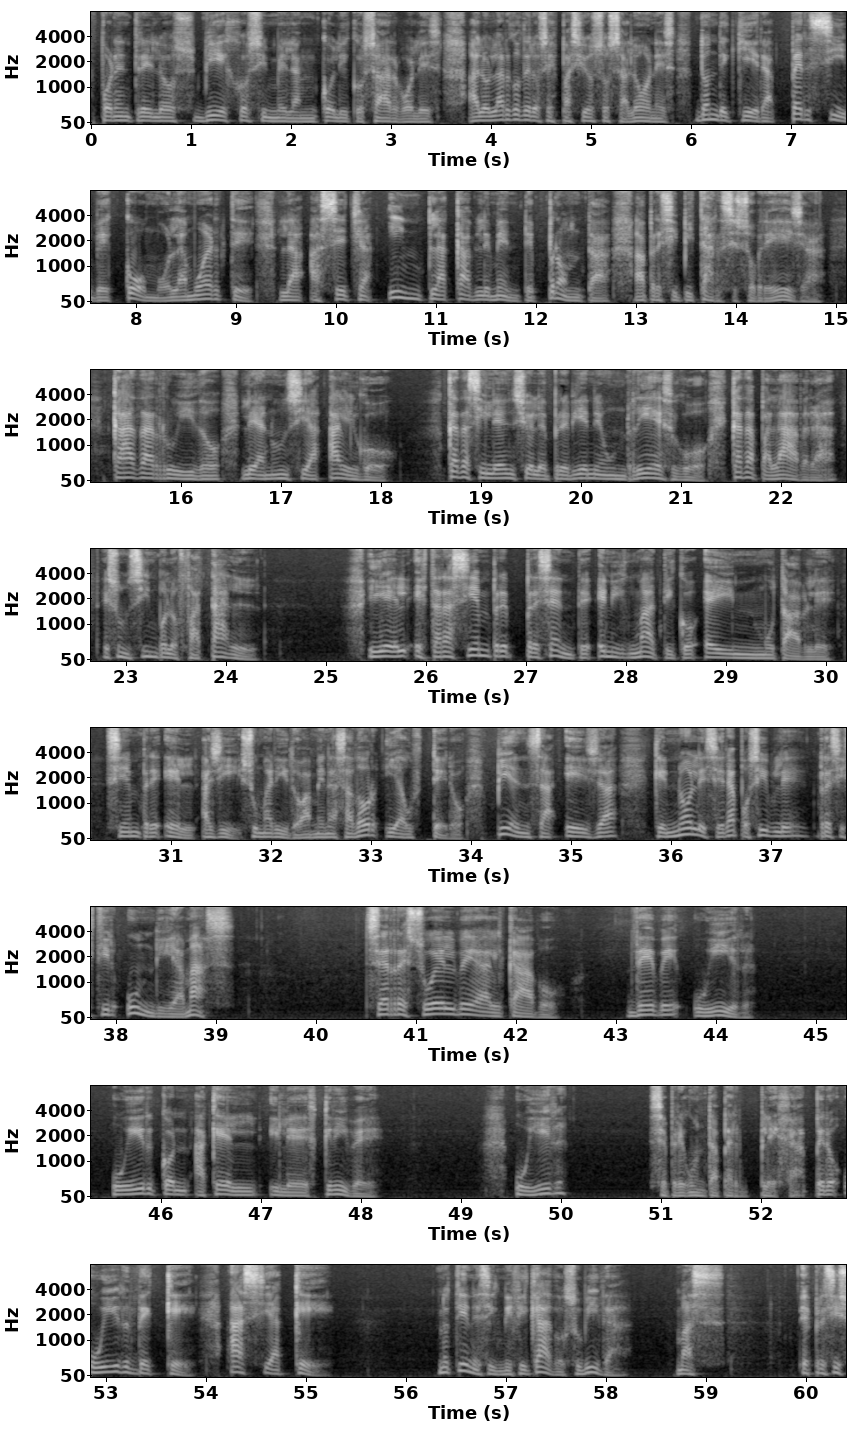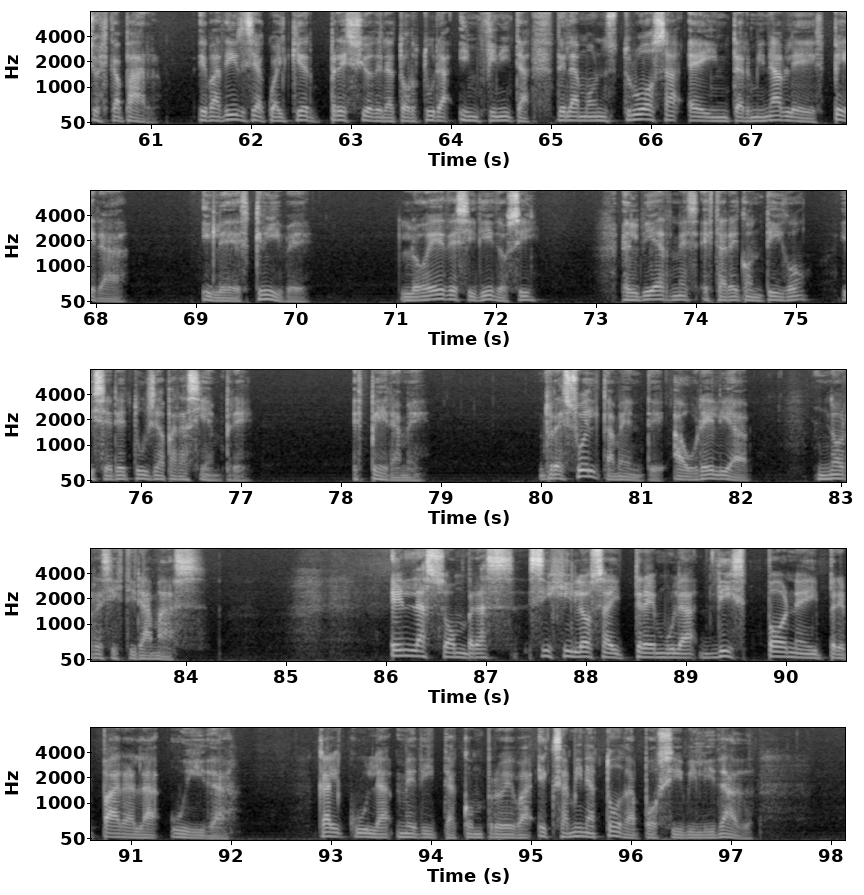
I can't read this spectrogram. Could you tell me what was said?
por entre los viejos y melancólicos árboles, a lo largo de los espaciosos salones, donde quiera, percibe cómo la muerte la acecha implacablemente, pronta a precipitarse sobre ella. Cada ruido le anuncia algo. Cada silencio le previene un riesgo, cada palabra es un símbolo fatal y Él estará siempre presente, enigmático e inmutable. Siempre Él allí, su marido, amenazador y austero. Piensa ella que no le será posible resistir un día más. Se resuelve al cabo. Debe huir. Huir con aquel y le escribe. Huir se pregunta perpleja. Pero ¿huir de qué? ¿Hacia qué? No tiene significado su vida, mas es preciso escapar, evadirse a cualquier precio de la tortura infinita, de la monstruosa e interminable espera. Y le escribe, Lo he decidido, sí. El viernes estaré contigo y seré tuya para siempre. Espérame resueltamente, Aurelia no resistirá más. En las sombras, sigilosa y trémula, dispone y prepara la huida. Calcula, medita, comprueba, examina toda posibilidad.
